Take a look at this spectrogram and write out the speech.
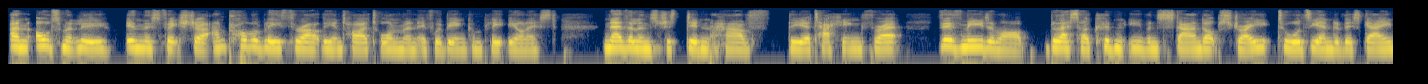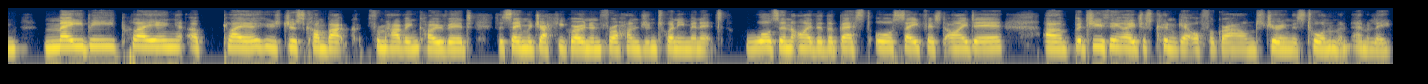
And ultimately, in this fixture, and probably throughout the entire tournament, if we're being completely honest, Netherlands just didn't have the attacking threat. Viv Miedema, bless her, couldn't even stand up straight towards the end of this game. Maybe playing a player who's just come back from having COVID, the same with Jackie Groenen for 120 minutes, wasn't either the best or safest idea. Um, but do you think they just couldn't get off the ground during this tournament, Emily?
